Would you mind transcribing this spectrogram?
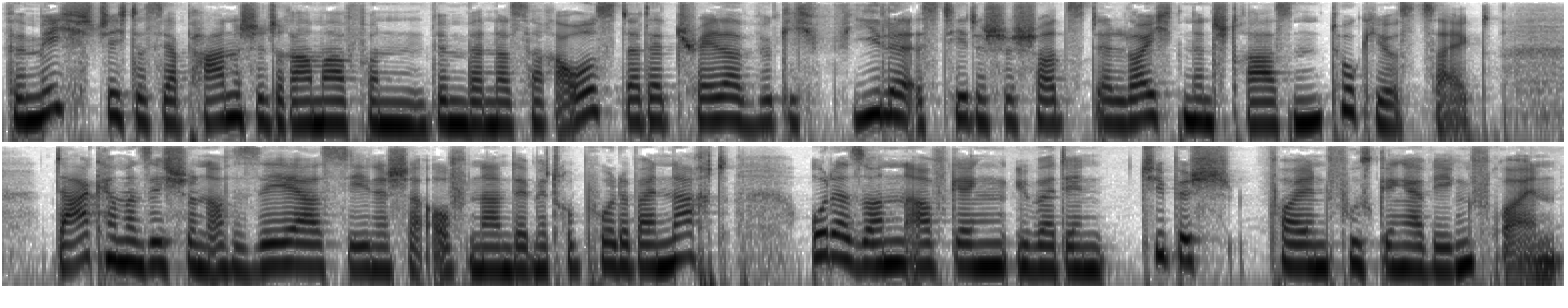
Für mich sticht das japanische Drama von Wim Wenders heraus, da der Trailer wirklich viele ästhetische Shots der leuchtenden Straßen Tokios zeigt. Da kann man sich schon auf sehr szenische Aufnahmen der Metropole bei Nacht oder Sonnenaufgängen über den typisch vollen Fußgängerwegen freuen.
